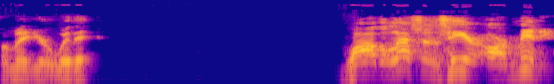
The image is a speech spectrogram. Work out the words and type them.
familiar with it. While the lessons here are many,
